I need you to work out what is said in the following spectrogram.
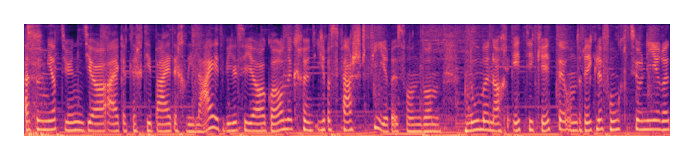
Also wir tun ja eigentlich die beiden ein bisschen leid, weil sie ja gar nicht können ihres Fest feiern sondern nur nach Etiketten und Regeln funktionieren.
